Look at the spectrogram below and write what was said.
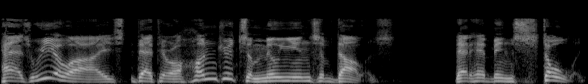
has realized that there are hundreds of millions of dollars that have been stolen.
